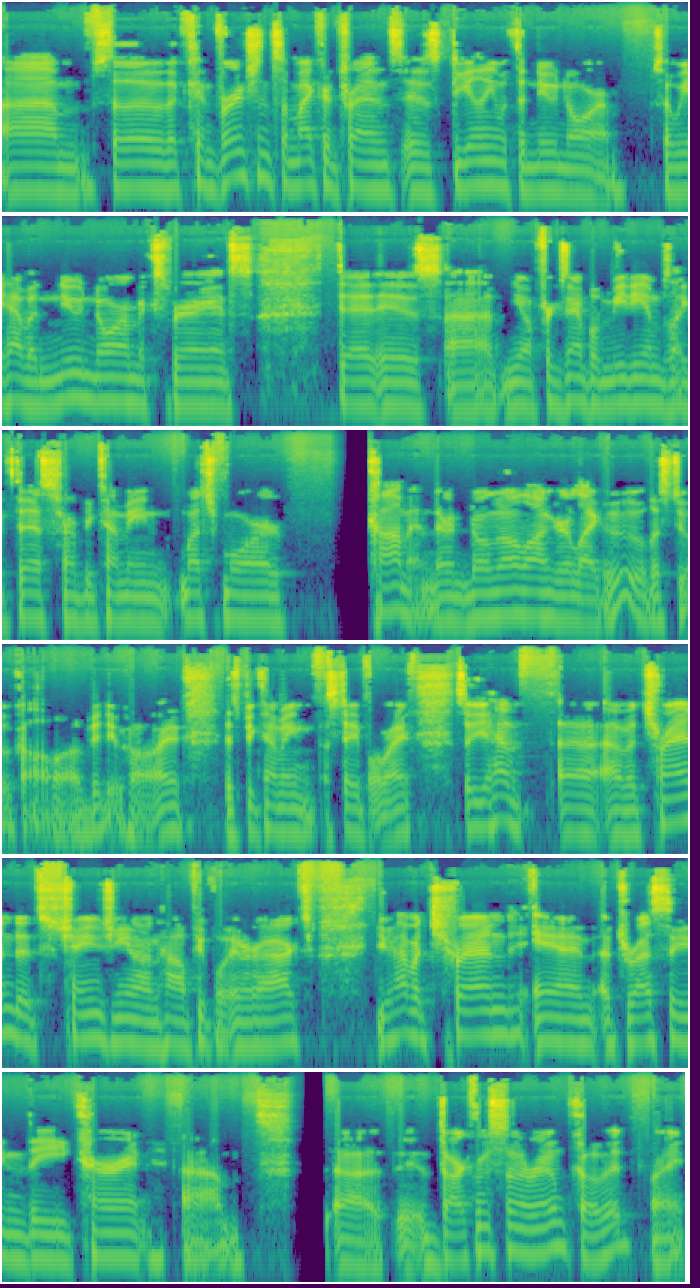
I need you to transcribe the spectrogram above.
Um, so the convergence of microtrends is dealing with the new norm. So we have a new norm experience that is, uh, you know, for example, mediums like this are becoming much more common. They're no, longer like, ooh, let's do a call, a video call, right? It's becoming a staple, right? So you have, uh, a trend that's changing on how people interact. You have a trend in addressing the current, um, uh, darkness in the room, COVID, right?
